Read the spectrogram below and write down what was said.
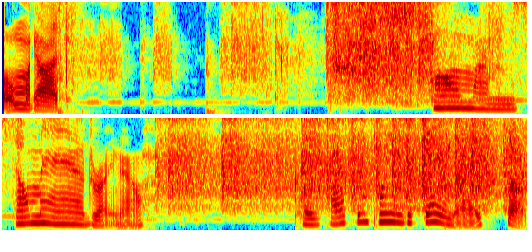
oh my god. Oh, I'm so mad right now. Because I've been playing this game and I suck.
